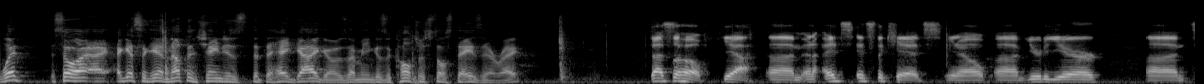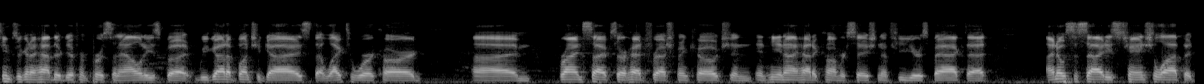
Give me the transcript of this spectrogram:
What? So I, I guess again, nothing changes that the head guy goes. I mean, because the culture still stays there, right? That's the hope, yeah. Um, and it's it's the kids, you know, um, year to year. Um, teams are going to have their different personalities, but we got a bunch of guys that like to work hard. Um, Brian Sipes, our head freshman coach, and, and he and I had a conversation a few years back that I know society's changed a lot, but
